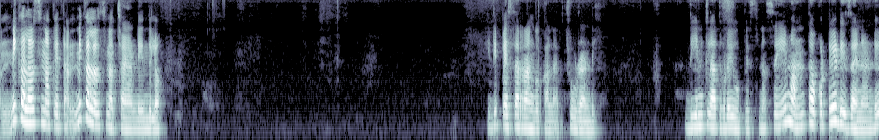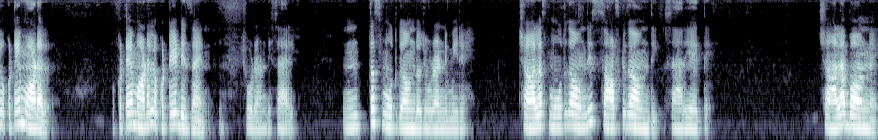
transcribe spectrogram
అన్ని కలర్స్ నాకైతే అన్ని కలర్స్ నచ్చాయండి ఇందులో. ఇది పెసర రంగు కలర్ చూడండి. దీని క్లాత్ కూడా చూపిస్తున్నా. సేమ్ అంతా ఒకటే డిజైన్ అండి ఒకటే మోడల్. ఒకటే మోడల్ ఒకటే డిజైన్. చూడండి శారీ. ఎంత స్మూత్గా ఉందో చూడండి మీరే. చాలా స్మూత్గా ఉంది సాఫ్ట్గా ఉంది శారీ అయితే. చాలా బాగున్నాయి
